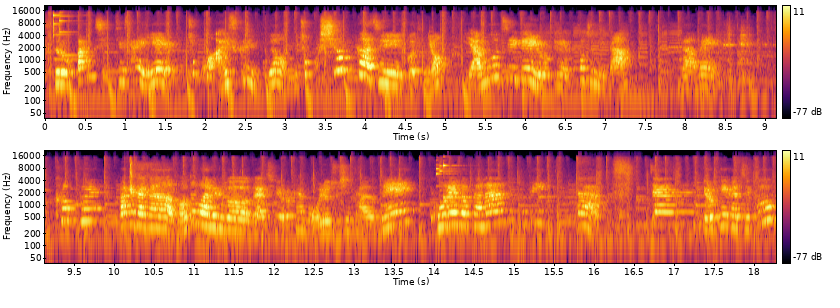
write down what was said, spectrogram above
부드러운 빵 시트 사이에 초코 아이스크림 있고요. 여기 초코 시럽까지 있거든요. 야무지게 이렇게 퍼줍니다. 그 다음에 크로플 빵에다가 버터 바르는 거 같이 이렇게 한번 올려주신 다음에 고래밥 하나 토핑 딱 짠! 이렇게 해가지고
